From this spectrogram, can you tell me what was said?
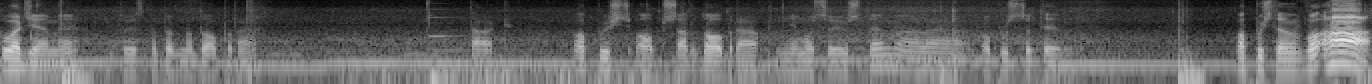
Kładziemy. To jest na pewno dobre. Tak. Opuść obszar. Dobra. Nie muszę już tym, ale opuszczę tym. Opuść ten wo... Aha!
